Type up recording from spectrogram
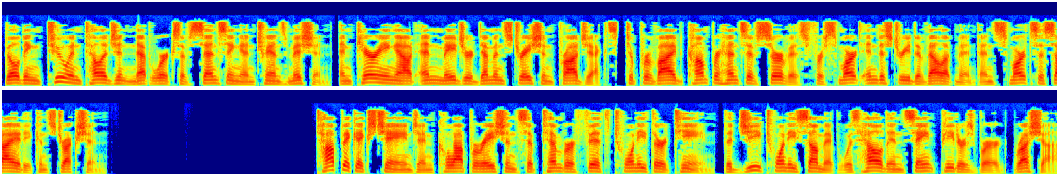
building two intelligent networks of sensing and transmission, and carrying out N major demonstration projects, to provide comprehensive service for smart industry development and smart society construction. Topic exchange and cooperation September 5, 2013, the G20 summit was held in St. Petersburg, Russia.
